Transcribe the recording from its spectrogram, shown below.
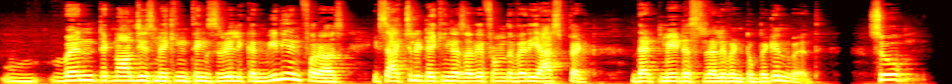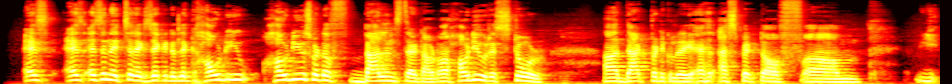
when technology is making things really convenient for us it's actually taking us away from the very aspect that made us relevant to begin with. So as as as an HR executive, like how do you how do you sort of balance that out, or how do you restore uh, that particular a- aspect of um, you,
